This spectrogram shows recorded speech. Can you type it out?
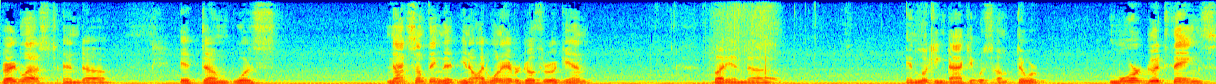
Very blessed, and uh, it um, was not something that you know I'd want to ever go through again. But in uh, in looking back, it was um, there were more good things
